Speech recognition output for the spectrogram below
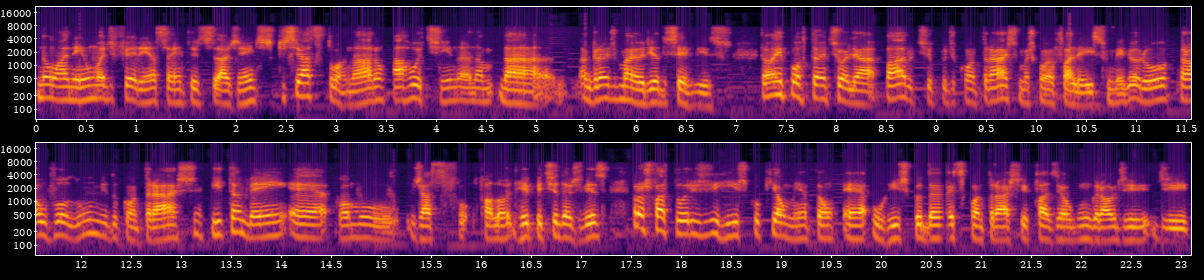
não há nenhuma diferença entre esses agentes que já se tornaram a rotina na, na, na grande maioria dos serviços. Então é importante olhar para o tipo de contraste, mas como eu falei, isso melhorou, para o volume do contraste e também, é, como já se falou repetidas vezes, para os fatores de risco que aumentam é, o risco desse contraste fazer algum grau de, de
